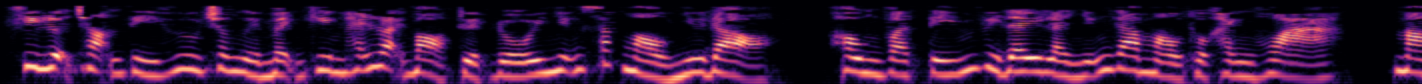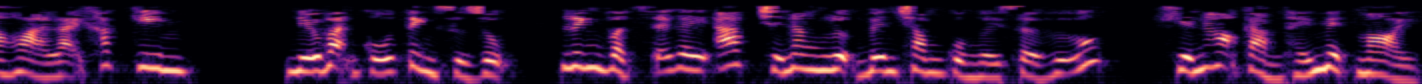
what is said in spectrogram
khi lựa chọn tỷ hưu cho người mệnh kim hãy loại bỏ tuyệt đối những sắc màu như đỏ, hồng và tím vì đây là những gam màu thuộc hành hỏa, mà hỏa lại khắc kim. Nếu bạn cố tình sử dụng, linh vật sẽ gây áp chế năng lượng bên trong của người sở hữu, khiến họ cảm thấy mệt mỏi,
